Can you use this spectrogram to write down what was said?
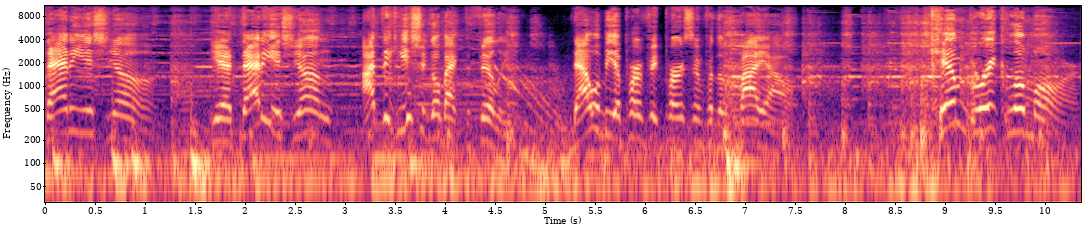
Thaddeus Young. Yeah, Thaddeus Young, I think he should go back to Philly. That would be a perfect person for the buyout. Kendrick Lamar.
